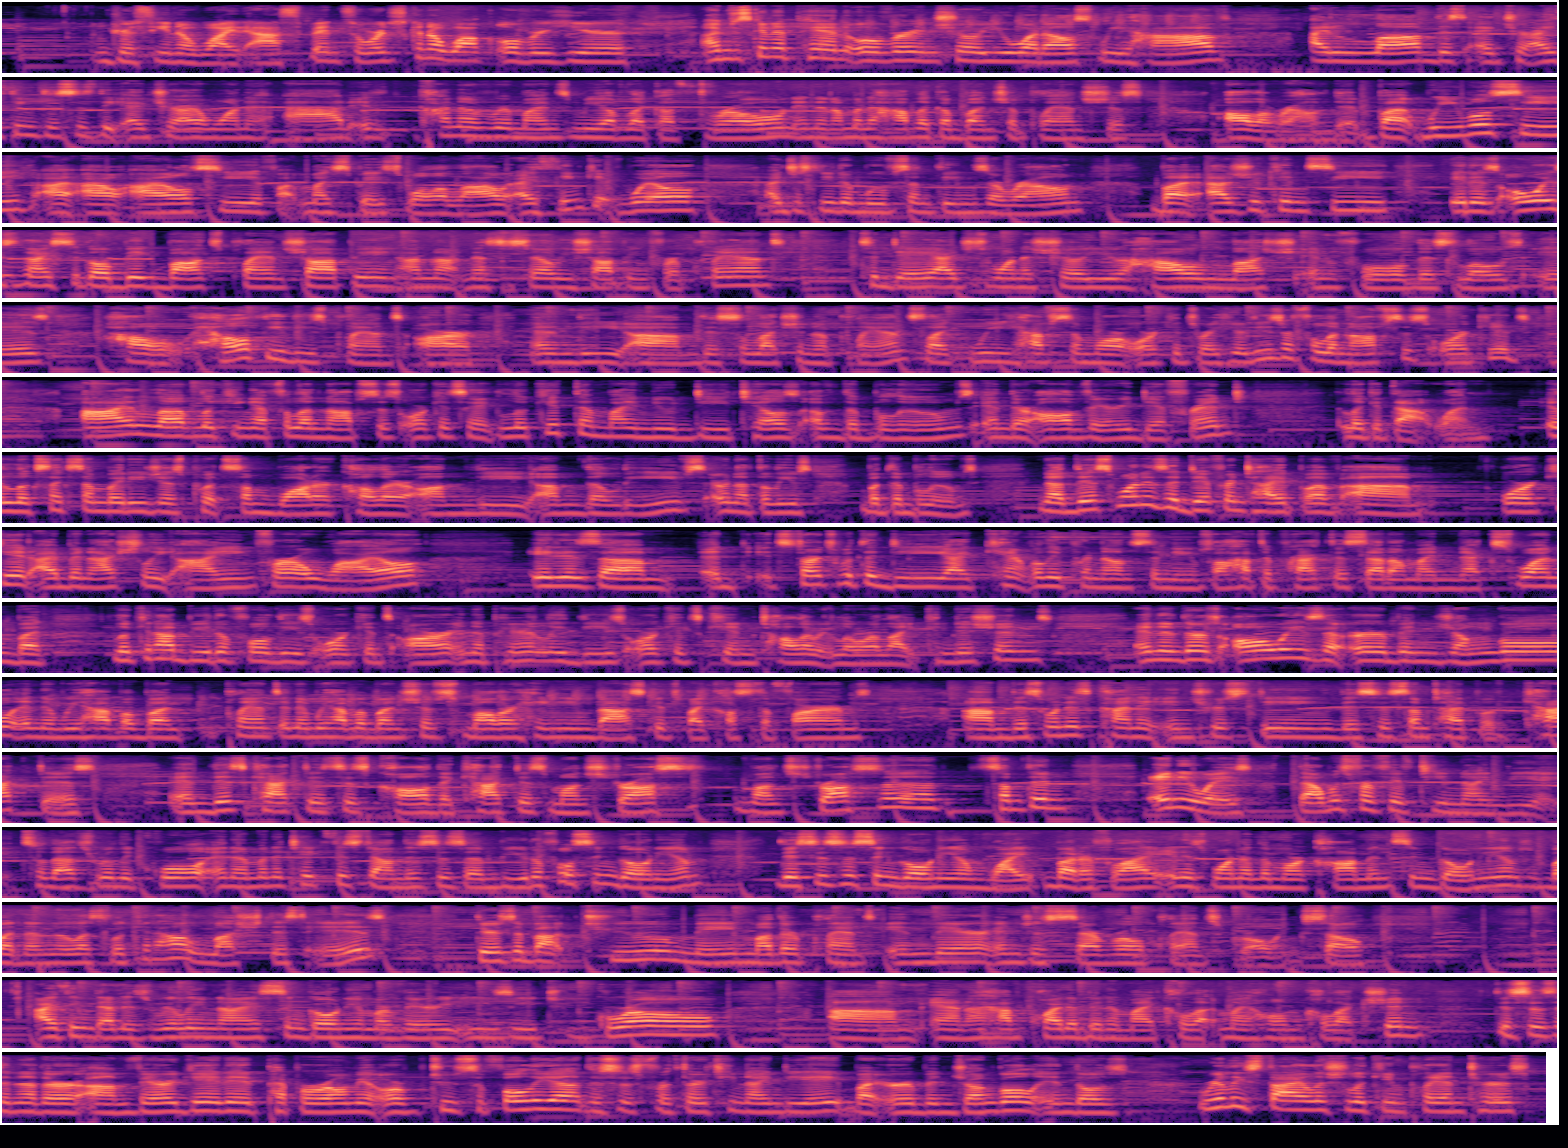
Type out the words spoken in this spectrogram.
Dracaena White Aspen. So we're just gonna walk over here. I'm just gonna pan over and show you what else we have. I love this egg chair. I think this is the egg chair I want to add. It kind of reminds me of like a throne and then I'm going to have like a bunch of plants just all around it. But we will see. I, will see if my space will allow it. I think it will. I just need to move some things around. But as you can see, it is always nice to go big box plant shopping. I'm not necessarily shopping for plants. Today, I just want to show you how lush and full this Lowe's is, how healthy these plants are, and the, um, the selection of plants. Like we have some more orchids right here. These are Phalaenopsis orchids. I love looking at Phalaenopsis orchids. Like, look at the minute details of the blooms, and they're all very different. Look at that one. It looks like somebody just put some watercolor on the um, the leaves, or not the leaves, but the blooms. Now, this one is a different type of um, orchid I've been actually eyeing for a while. It is um it, it, starts with a D. I can't really pronounce the name, so I'll have to practice that on my next one. But look at how beautiful these orchids are, and apparently these orchids can tolerate lower light conditions. And then there's always the urban jungle, and then we have a bunch plants, and then we have a bunch of smaller hanging baskets by Costa Farms. Um, this one is kind of interesting. This is some type of cactus, and this cactus is called the Cactus monstros monstrosa something Anyways, that was for 15.98. So that's really cool. And I'm going to take this down. This is a beautiful syngonium. This is a syngonium white butterfly. It is one of the more common syngoniums, but nonetheless, look at how lush this is. There's about two main mother plants in there and just several plants growing. So I think that is really nice. Syngonium are very easy to grow. Um, and I have quite a bit in my, my home collection. This is another um, variegated peperomia obtusifolia. This is for $13.98 by Urban Jungle in those really stylish looking planters.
